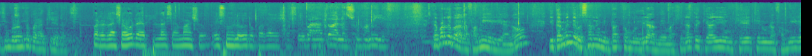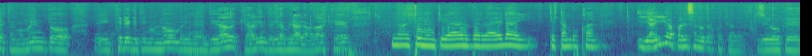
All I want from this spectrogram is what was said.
¿Es importante para quiénes? Para la Sabora de Plaza de Mayo es un logro para ellas. Para toda la- su familia. Y aparte para la familia, ¿no? Y también debe ser de un impacto muy grande. Imagínate que alguien que tiene una familia hasta el momento y cree que tiene un nombre y una identidad, que alguien te diga, mira, la verdad es que... No es tu identidad verdadera y te están buscando. Y ahí aparecen otras cuestiones. Digo que,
